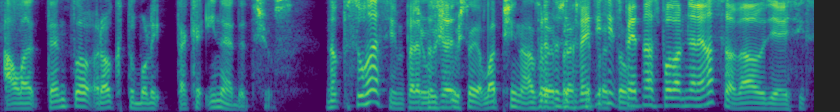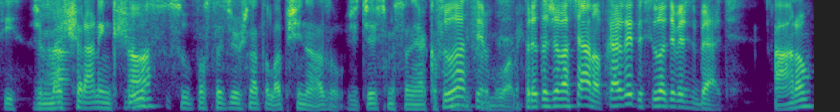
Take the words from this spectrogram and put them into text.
ale tento rok to boli také iné Dead Shoes. No súhlasím, Že už, pretože, už to je lepší názov. je pretože presne 2015 podľa mňa nenosilo veľa ľudí ASICSy. Že mesh running shoes no. sú v podstate už na to lepší názov. Že tiež sme sa nejako v Súhlasím, informovali. pretože vlastne áno, v každej tej silote vieš zbehať. Áno,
